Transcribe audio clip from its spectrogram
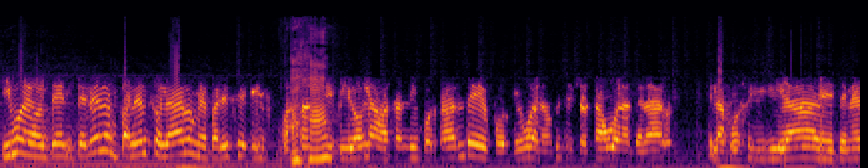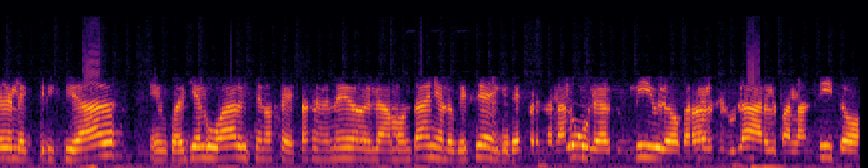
Y bueno, tener un panel solar me parece que es bastante piola, bastante importante, porque bueno, qué sé yo, está bueno tener la posibilidad de tener electricidad en cualquier lugar, viste, no sé, estás en el medio de la montaña, lo que sea, y querés prender la luz, leerte un libro, cargar el celular, el parlantito,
